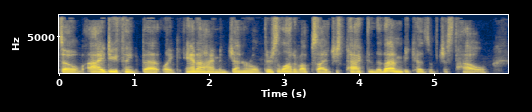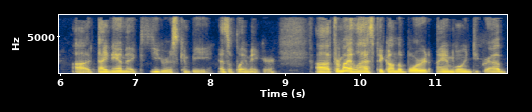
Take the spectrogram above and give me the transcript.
so I do think that like Anaheim in general, there's a lot of upside just packed into them because of just how uh, dynamic Zegras can be as a playmaker. Uh, for my last pick on the board, I am going to grab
